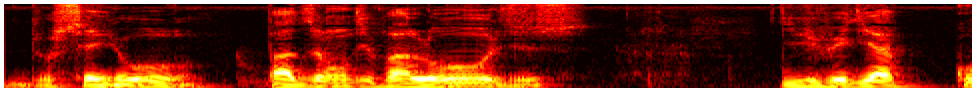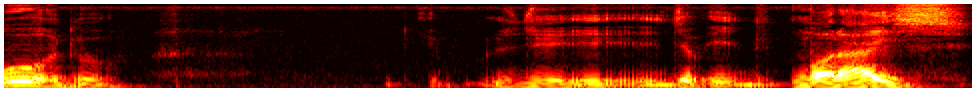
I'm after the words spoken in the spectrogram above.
do Senhor, padrão de valores, de viver de acordo de, de, de morais.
